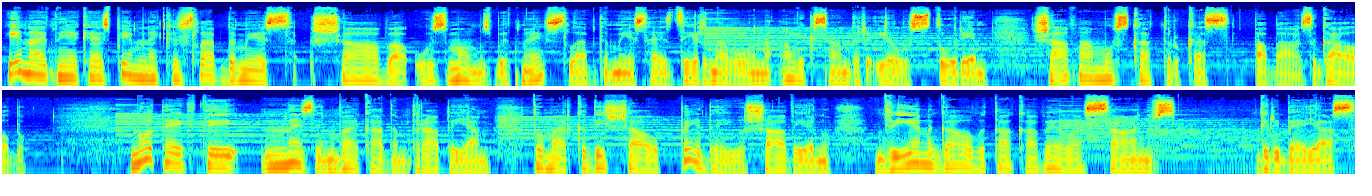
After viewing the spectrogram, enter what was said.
Ienaidnieki aiz pieminekļa slēpdamies šāva uz mums, bet mēs slēpdamies aiz dzirnavu un Aleksandra ielas stūriem, šāvām uz katru, kas pabāza galvu. Noteikti nezinu, vai kādam trāpījām, tomēr, kad izšāvu pēdējo šāvienu, viena galva tā kā vēlās sāņus. Gribējās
